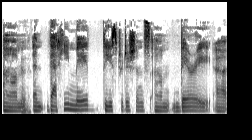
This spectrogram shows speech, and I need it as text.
um, and that he made these traditions um, very uh,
